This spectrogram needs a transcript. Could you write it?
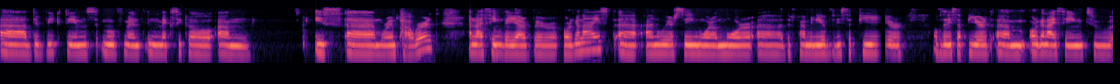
uh, the victims movement in Mexico um, is uh, more empowered, and I think they are very organized. Uh, and we are seeing more and more the family of disappear of the disappeared um, organizing to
